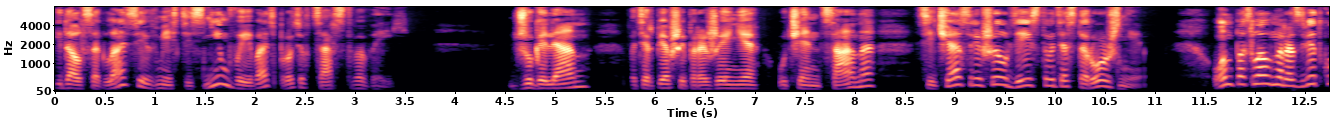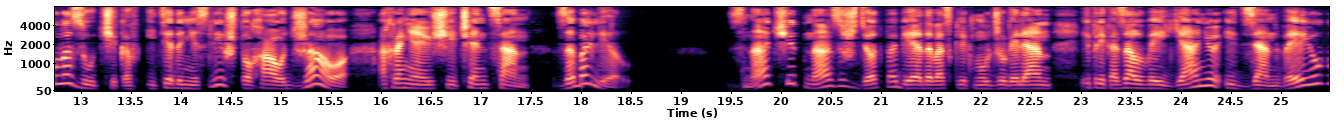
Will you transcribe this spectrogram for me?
и дал согласие вместе с ним воевать против царства Вэй. Джугэлян, потерпевший поражение у Чэнь Цана, сейчас решил действовать осторожнее. Он послал на разведку лазутчиков, и те донесли, что Хао Джао, охраняющий Чэнь Цан, заболел. «Значит, нас ждет победа!» — воскликнул Джугэлян и приказал Вэй Яню и Цзян Вэю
